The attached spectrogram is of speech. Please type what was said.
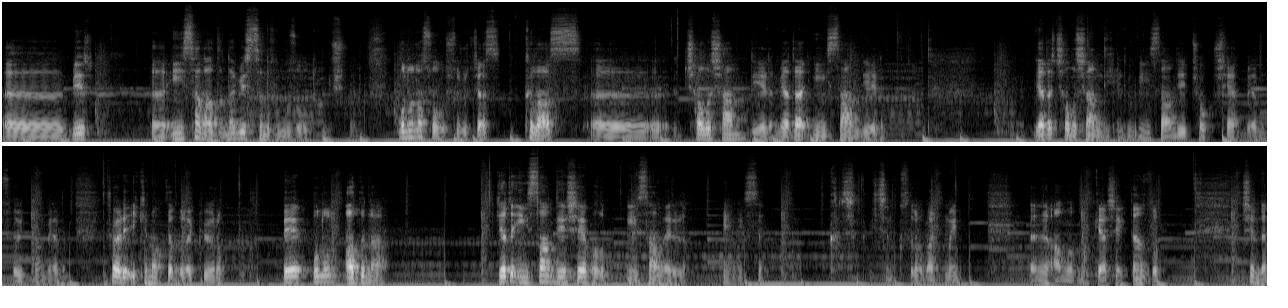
ee, bir ee, insan adında bir sınıfımız olduğunu düşünelim. Onu nasıl oluşturacağız? Class ee, çalışan diyelim ya da insan diyelim. Ya da çalışan diyelim. İnsan deyip çok şey yapmayalım, soyutlamayalım. Şöyle iki nokta bırakıyorum. Ve bunun adına ya da insan diye şey yapalım. İnsan verelim en iyisi. Karışıklık için kusura bakmayın. Ee, anlatmak gerçekten zor. Şimdi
